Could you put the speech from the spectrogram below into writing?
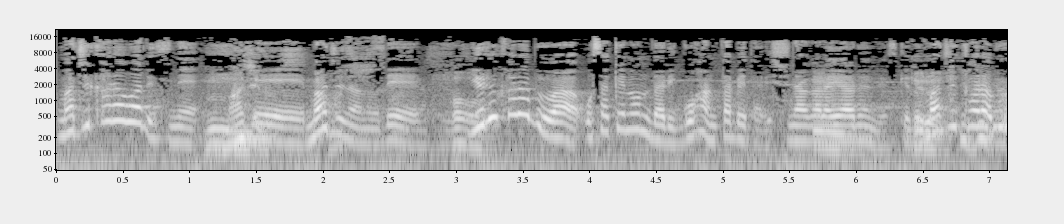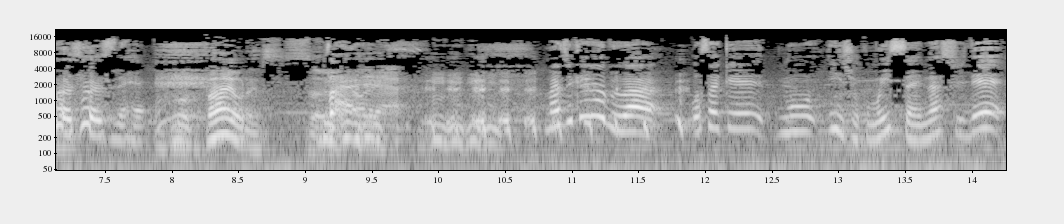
マジカラ、はですね、うん。マジえーマジなのでゆるカラブはお酒飲んだりご飯食べたりしながらやるんですけど、うん。マジカラブはそうですね、バイオレンス。バイオレマジカラブはお酒も飲食も一切なしで、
